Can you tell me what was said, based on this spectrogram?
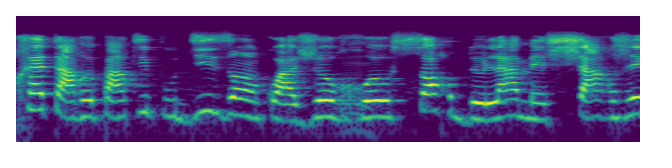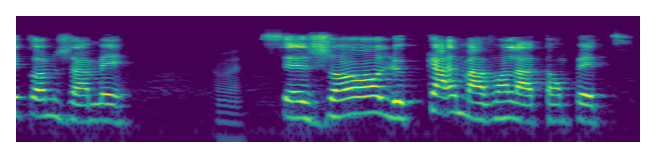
prête à repartir pour 10 ans, quoi. Je ressors de là, mais chargée comme jamais. C'est genre le calme avant la tempête.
